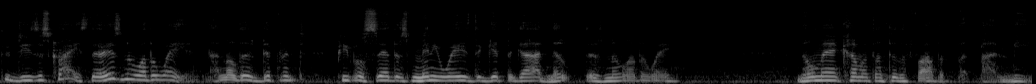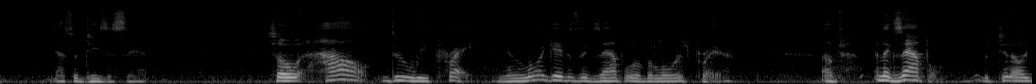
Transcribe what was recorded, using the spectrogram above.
through Jesus Christ. There is no other way. I know there's different people said there's many ways to get to God. Nope, there's no other way. No man cometh unto the Father but by me. That's what Jesus said. So, how do we pray? I mean, the Lord gave us the example of the Lord's Prayer, of an example but you know,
